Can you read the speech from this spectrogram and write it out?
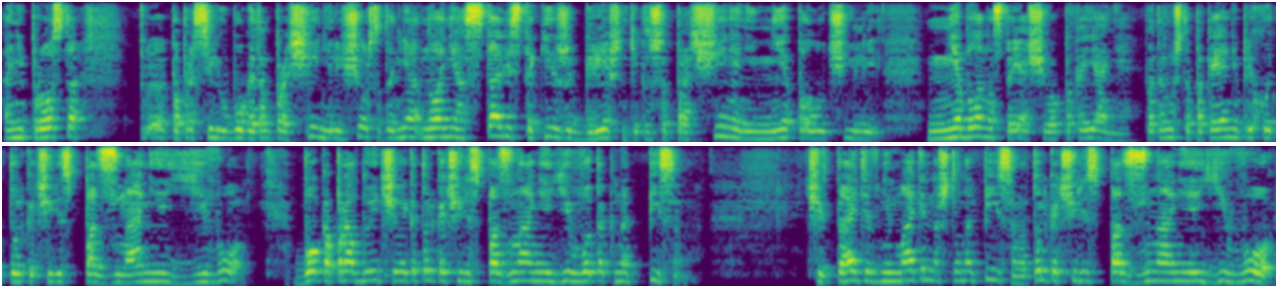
Они просто попросили у Бога там прощения или еще что-то, но они остались такие же грешники, потому что прощения они не получили. Не было настоящего покаяния, потому что покаяние приходит только через познание Его. Бог оправдывает человека только через познание Его, так написано. Читайте внимательно, что написано. Только через познание Его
